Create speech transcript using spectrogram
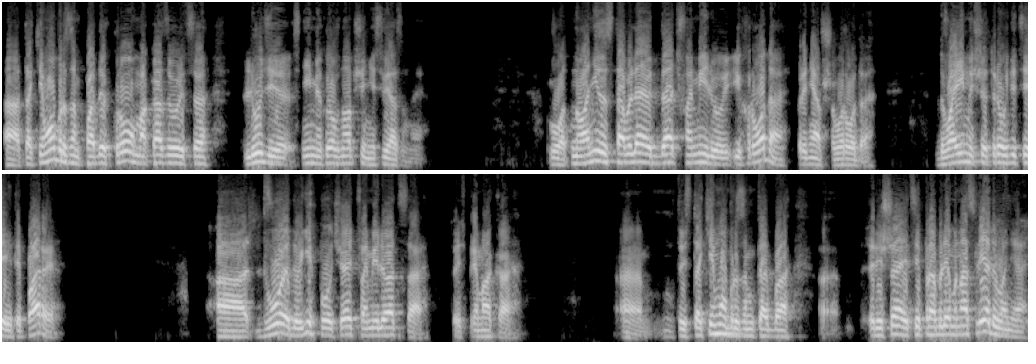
А, таким образом, под их кровом оказываются люди, с ними кровно вообще не связанные. Вот. Но они заставляют дать фамилию их рода, принявшего рода, двоим еще трех детей этой пары, а двое других получают фамилию отца, то есть примака. А, то есть таким образом как бы а, решается и проблема наследования,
